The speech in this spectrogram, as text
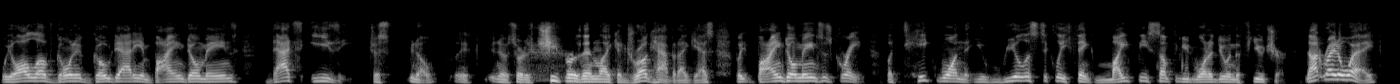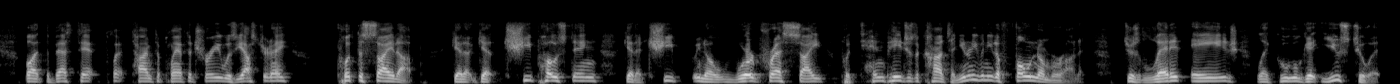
We all love going to GoDaddy and buying domains. That's easy. Just, you know, like, you know, sort of cheaper than like a drug habit, I guess. But buying domains is great. But take one that you realistically think might be something you'd want to do in the future. Not right away, but the best t- pl- time to plant the tree was yesterday. Put the site up get a get cheap hosting, get a cheap, you know, WordPress site, put 10 pages of content. You don't even need a phone number on it. Just let it age, let Google get used to it.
